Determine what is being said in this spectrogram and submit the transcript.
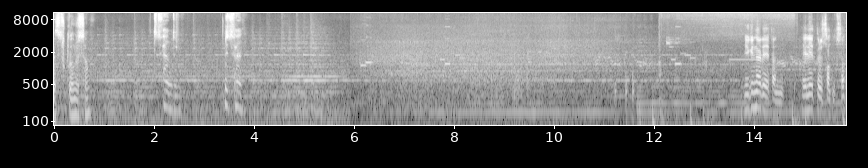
Ya tutuklanırsam? Lütfen durun. Lütfen. İyi günler beyefendi. Ehliyet ruhsat lütfen.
